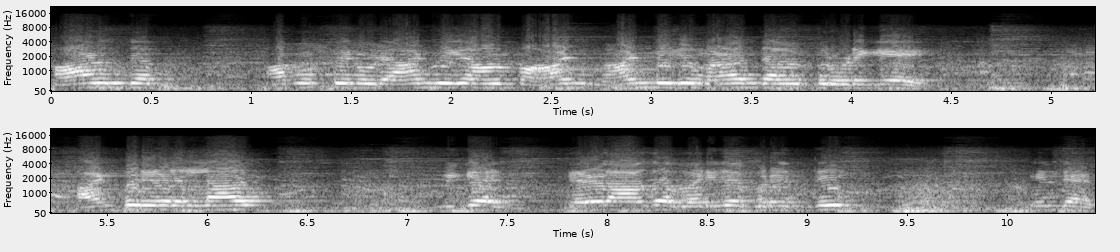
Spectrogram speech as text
ஆனந்த அமைப்பினுடைய ஆன்மீக ஆன்- ஆன்மீக மலர்ந்த அமைப்பினுடைய அன்பர்கள் எல்லாம் மிக திரளாக வருகை புரிந்து இந்த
